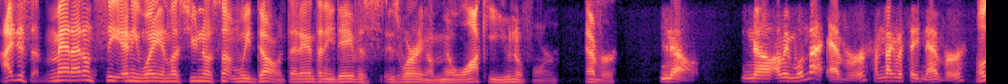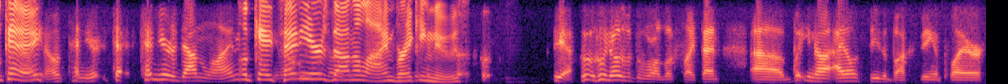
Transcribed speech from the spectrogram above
I just, Matt, I don't see any way, unless you know something we don't, that Anthony Davis is wearing a Milwaukee uniform ever. No, no. I mean, well, not ever. I'm not going to say never. Okay. Uh, you know, ten years, t- ten years down the line. Okay, ten know, years down the line. Breaking news. yeah, who, who knows what the world looks like then? Uh, but you know, I don't see the Bucks being a player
